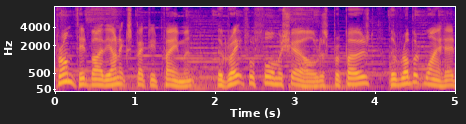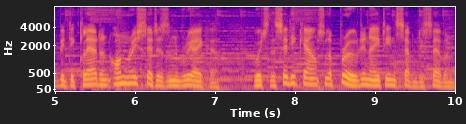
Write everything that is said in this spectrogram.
Prompted by the unexpected payment, the grateful former shareholders proposed that Robert Whitehead be declared an honorary citizen of Rijeka, which the City Council approved in 1877.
